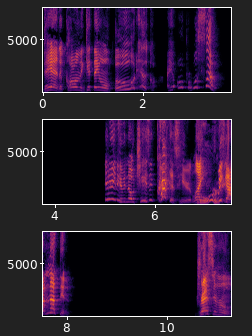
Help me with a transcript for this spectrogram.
they had to call in to get their own food. Hey, Oprah, what's up? It ain't even no cheese and crackers here. Like, Lord. we got nothing. Dressing room.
